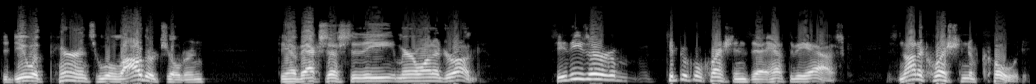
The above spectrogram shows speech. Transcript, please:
to deal with parents who allow their children to have access to the marijuana drug? See, these are typical questions that have to be asked. It's not a question of code.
